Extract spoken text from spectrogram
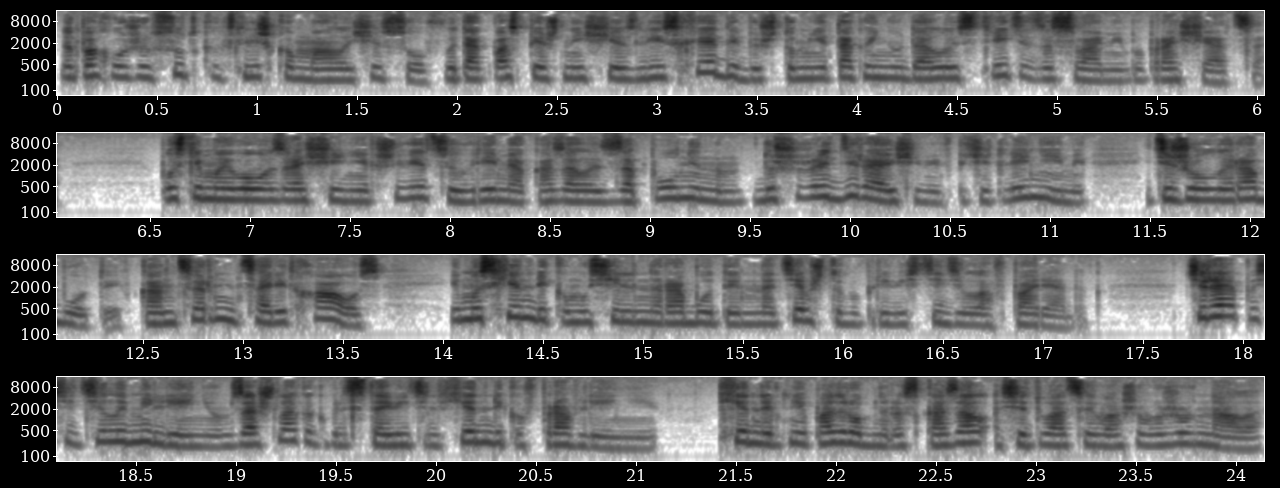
но, похоже, в сутках слишком мало часов. Вы так поспешно исчезли из Хедеби, что мне так и не удалось встретиться с вами и попрощаться. После моего возвращения в Швецию время оказалось заполненным душераздирающими впечатлениями и тяжелой работой. В концерне царит хаос, и мы с Хенриком усиленно работаем над тем, чтобы привести дела в порядок. Вчера я посетила «Миллениум», зашла как представитель Хенрика в правлении. Хенрик мне подробно рассказал о ситуации вашего журнала.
